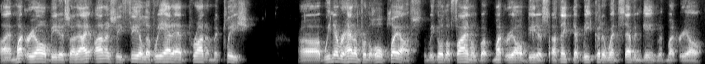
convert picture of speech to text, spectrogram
uh, Montreal beat us. And I honestly feel if we had had Parent and MacLeish uh, we never had them for the whole playoffs. We go to the finals, but Montreal beat us. I think that we could have went seven games with Montreal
